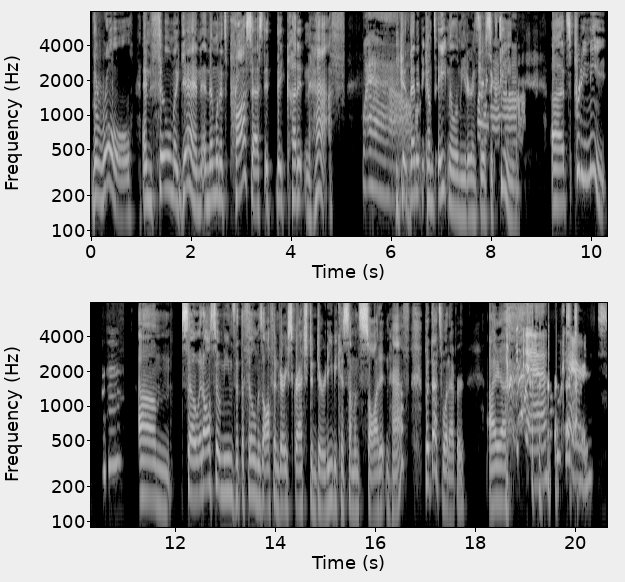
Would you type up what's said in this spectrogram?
the roll and film again, and then when it's processed, it, they cut it in half. Wow. Because then it becomes eight millimeter instead wow. of 16. Uh, it's pretty neat. Mm-hmm. Um, so it also means that the film is often very scratched and dirty because someone sawed it in half, but that's whatever. I uh, Yeah, who cares?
